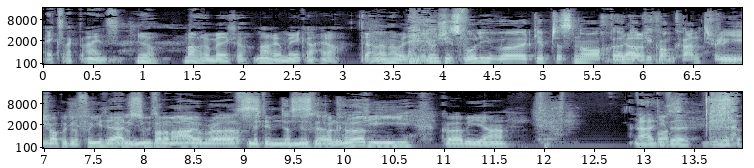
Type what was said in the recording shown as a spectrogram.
exakt eins. Ja, Mario Maker. Mario Maker, ja. Die anderen habe ich alle. Yoshi's Woolly World gibt es noch, äh, Ja. Donkey Kong Free Country, Tropical Freeze, ja, New die New Super Mario Bros. mit dem das, New äh, Super Luigi, Kirby. Kirby, ja. Na, halt diese, diese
